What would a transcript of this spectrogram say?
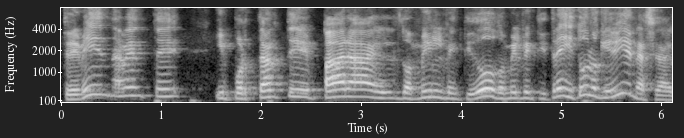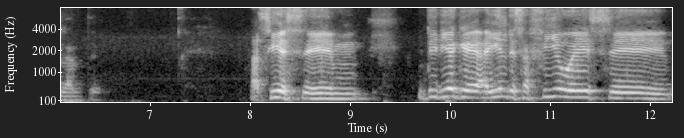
tremendamente importante para el 2022, 2023 y todo lo que viene hacia adelante. Así es. Em, diría que ahí el desafío es, eh,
